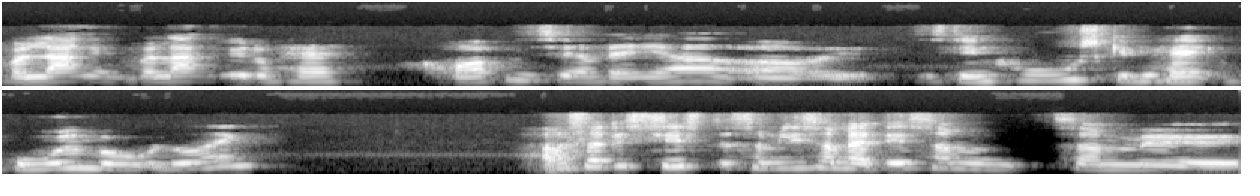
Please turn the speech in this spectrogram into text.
hvor, lang, hvor lang vil du have kroppen til at være? Og øh, hvis det er en hue, skal vi have hovedmålet, ikke? Og så det sidste, som ligesom er det, som, som, øh,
